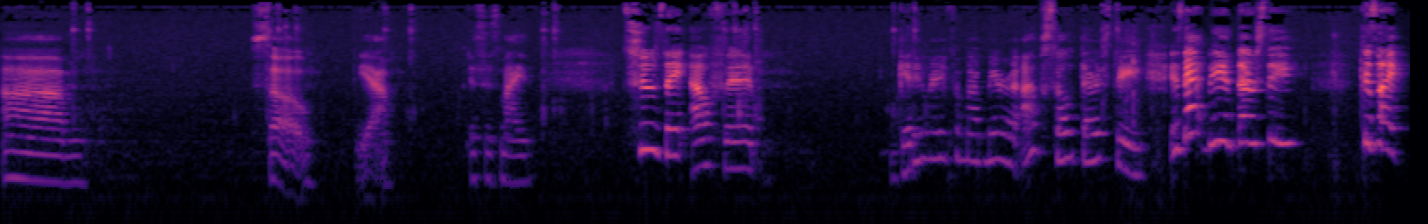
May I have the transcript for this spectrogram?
Um, so, yeah. This is my Tuesday outfit. Getting ready for my mirror. I'm so thirsty. Is that being thirsty? Cause like,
